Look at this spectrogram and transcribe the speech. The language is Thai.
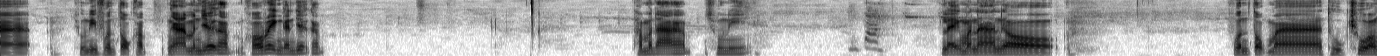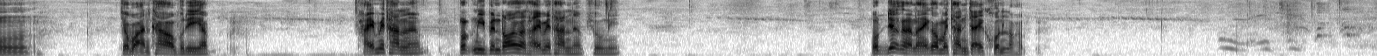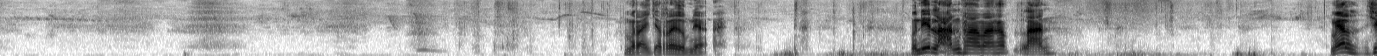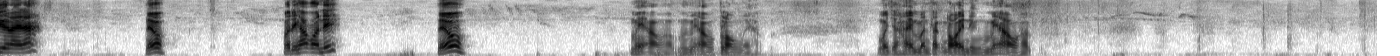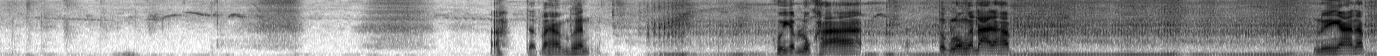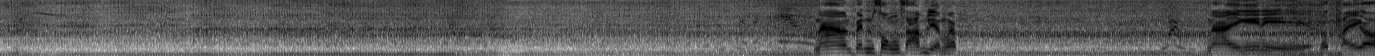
ช่วงนี้ฝนตกครับ งานมันเยอะครับเขาเร่งกันเยอะครับ ธรรมดาครับช่วงนี้ แรงมานานก็ ฝนตกมาถูกช่วง จะหวานข้าวพอดีครับ ไถไม่ทันครับ รถมีเป็นร้อยก็ไถไม่ทันครับ ช่วงนี้ รถเยอะขนาดไหนก็ไม่ทันใจคนหรอกครับ เมื่อไหร่จะเริ่มเนี่ย วันนี้หลานพามาครับ หลาน เมลชื่ออะไรนะ เร็วสวัสดีครับก่อนดิ เร็ว ไม่เอาครับ มันไม่เอากล้องเลยครับ ว่าจะให้มันสักร้อยหนึ่งไม่เอาครับ อะ จัดไปครับเพื่อน คุยกับลูกค้า ตกลงกันได้แล้วครับ ลุยงานครับ นามันเป็นทรงสามเหลี่ยมครับ นาอย่างนี้นี่รถไถก็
